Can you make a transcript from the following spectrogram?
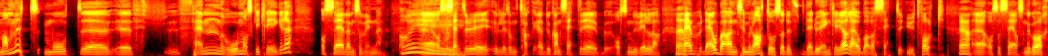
mammut mot uh, f- fem romerske krigere og se hvem som vinner. Oi! Eh, og så setter du de liksom, tak, Du kan sette de åssen du vil. da det, er, det er jo bare en simulator, så det, det du egentlig gjør, er jo bare å sette ut folk. Ja. Uh, og så se åssen det går.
